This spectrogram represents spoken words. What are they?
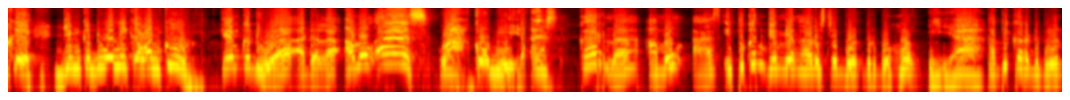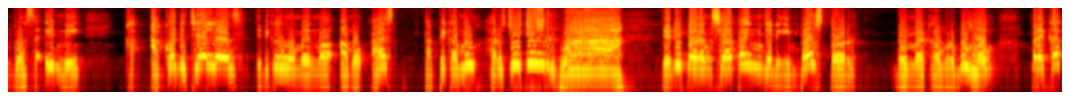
Oke game kedua nih kawanku Game kedua adalah Among Us. Wah kok bisa Karena Among Us itu kan game yang harusnya buat berbohong. Iya Tapi karena di bulan puasa ini, aku ada challenge. Jadi kamu main mau Among Us, tapi kamu harus jujur. Wah Jadi barang siapa yang menjadi impostor dan mereka berbohong, mereka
